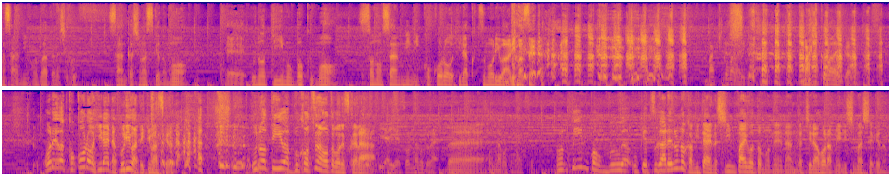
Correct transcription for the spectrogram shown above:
あ、3人ほど新しく参加しますけども、えー、うの T も僕もその3人に心を開くつもりはありません。巻き込まないで。ください。巻き込まないで。ください。俺は心を開いたふりはできますけど。うの T は武骨な男ですから、いやいや、そんなことない。え。ーそんなことないですよ。ピンポンブーが受け継がれるのかみたいな心配事もねなんかちらほら目にしましたけども、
